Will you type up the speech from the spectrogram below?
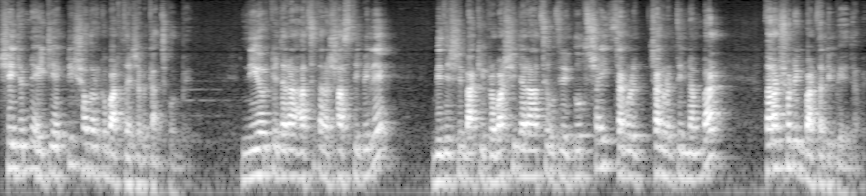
সেই জন্য এটি একটি সতর্ক বার্তা হিসেবে কাজ করবে। নিউ ইয়র্কে যারা আছে, তারা শাস্তি পেলে, বিদেশে বাকি প্রবাসী যারা আছে, অতিরিক্ত উৎসাহী, ছাগলের ছাগলের তিন নাম্বার, তারা সঠিক বার্তাটি পেয়ে যাবে।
